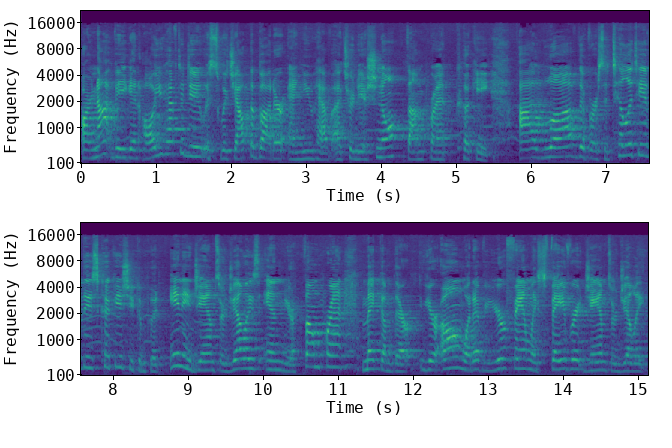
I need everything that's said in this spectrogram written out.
are not vegan, all you have to do is switch out the butter and you have a traditional thumbprint cookie. I love the versatility of these cookies. You can put any jams or jellies in your thumbprint, make them their, your own, whatever your family's favorite jams or jelly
